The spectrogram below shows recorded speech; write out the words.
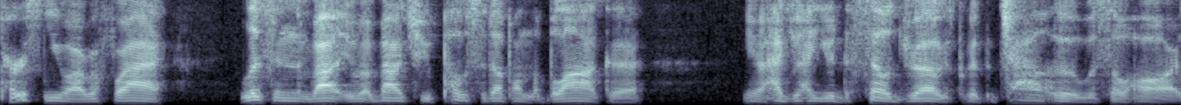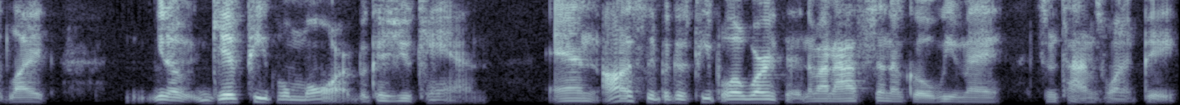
person you are before I listen about about you posted up on the block, uh, you know, had you had you to sell drugs because the childhood was so hard. Like, you know, give people more because you can, and honestly, because people are worth it, no matter how cynical we may sometimes want to be.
